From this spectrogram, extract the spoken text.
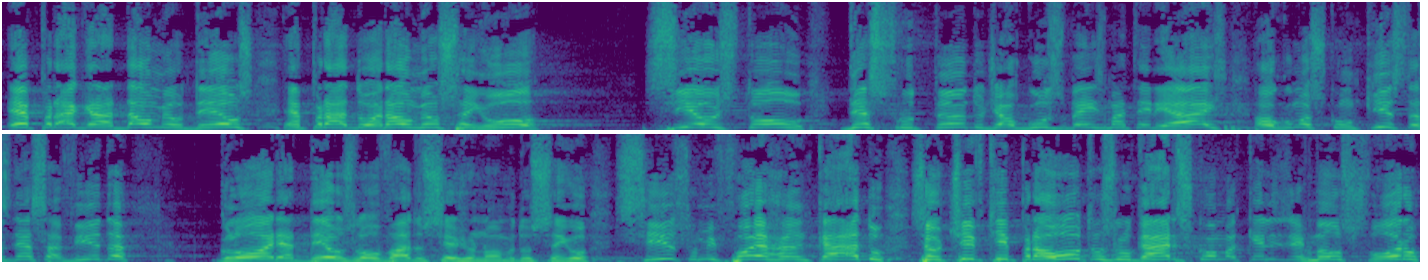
é para agradar o meu Deus, é para adorar o meu Senhor se eu estou desfrutando de alguns bens materiais, algumas conquistas nessa vida, Glória a Deus, louvado seja o nome do Senhor. Se isso me foi arrancado, se eu tive que ir para outros lugares, como aqueles irmãos foram,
